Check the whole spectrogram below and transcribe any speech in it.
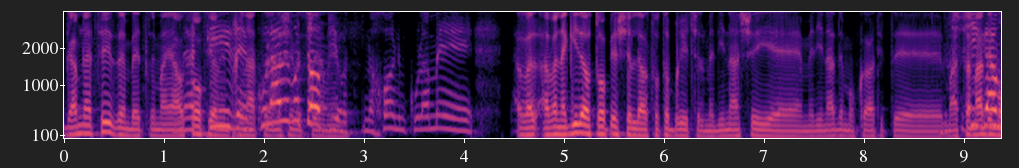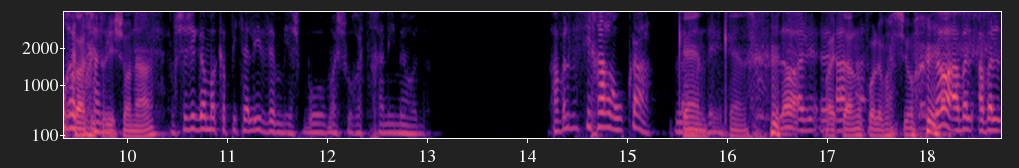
גם נאציזם בעצם היה אוטופיה נאציזם, מבחינת כולם הם אנשים מסוימים. אוטופיות, נכון? הם כולם... אה, אבל, אבל נגיד האוטופיה של ארה"ב, של מדינה שהיא אה, מדינה דמוקרטית, אה, מעצמה דמוקרטית רצחנית. ראשונה. אני חושב שגם הקפיטליזם יש בו משהו רצחני מאוד. אבל זו שיחה ארוכה. כן, כן. לא, כבר יצאנו פה למשהו. לא, אבל, אבל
